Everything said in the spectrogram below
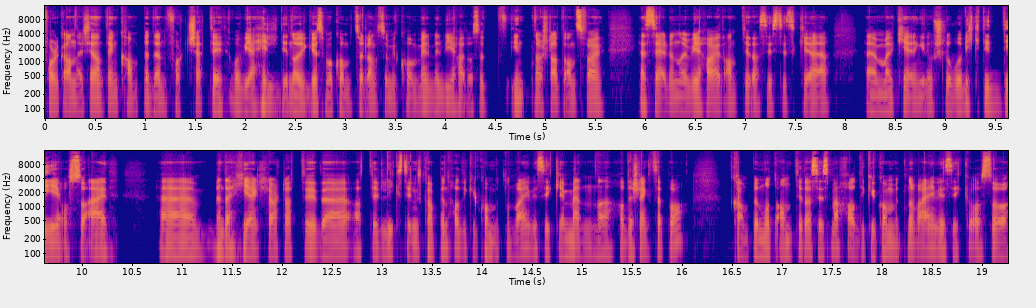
folk anerkjenner at den kampen den fortsetter, og vi er heldige i Norge som har kommet så langt som vi kommer, men vi har også et internasjonalt ansvar. Jeg ser det når vi har antirasistiske uh, markeringer i Oslo, hvor viktig det også er. Eh, men det er helt klart at, det, at likestillingskampen hadde ikke kommet noen vei hvis ikke mennene hadde slengt seg på. Kampen mot antirasisme hadde ikke kommet noen vei hvis ikke også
